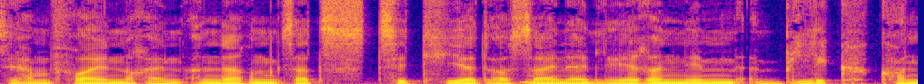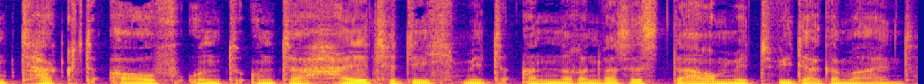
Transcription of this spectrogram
Sie haben vorhin noch einen anderen Satz zitiert aus seiner mhm. Lehre, nimm Blickkontakt auf und unterhalte dich mit anderen. Was ist damit wieder gemeint?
